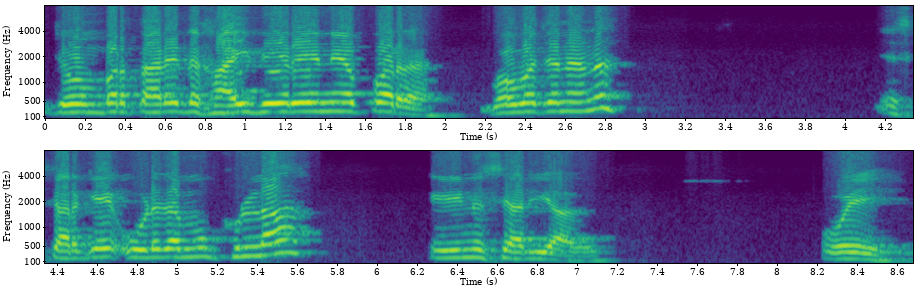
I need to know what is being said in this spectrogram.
ਜੋ ਅੰਬਰ ਤਾਰੇ ਦਿਖਾਈ ਦੇ ਰਹੇ ਨੇ ਉੱਪਰ, ਬਹੁਵਚਨ ਹੈ ਨਾ? ਇਸ ਕਰਕੇ ਊੜੇ ਦਾ ਮੂੰਹ ਖੁੱਲਾ ਈੜੀ ਨੂੰ ਸਿਆਰੀ ਆਵੇ। ਓਏ,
